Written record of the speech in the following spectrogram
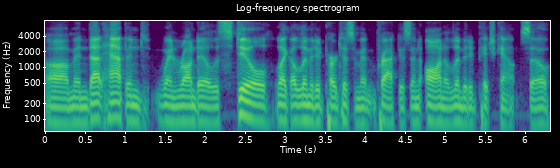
um, and that happened when Rondale is still like a limited participant in practice and on a limited pitch count. So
